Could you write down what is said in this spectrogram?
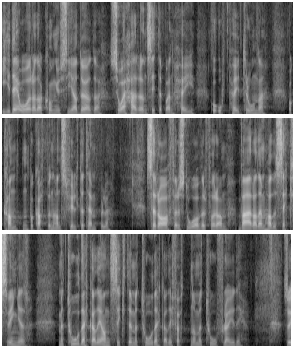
i det året da kong Usia døde, så er Herren sitte på en høy og opphøyd trone, og kanten på kappen hans fylte tempelet. Serafer sto overfor ham, hver av dem hadde seks vinger. Med to dekka de ansiktet, med to dekka de føttene, og med to fløy de. Så,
